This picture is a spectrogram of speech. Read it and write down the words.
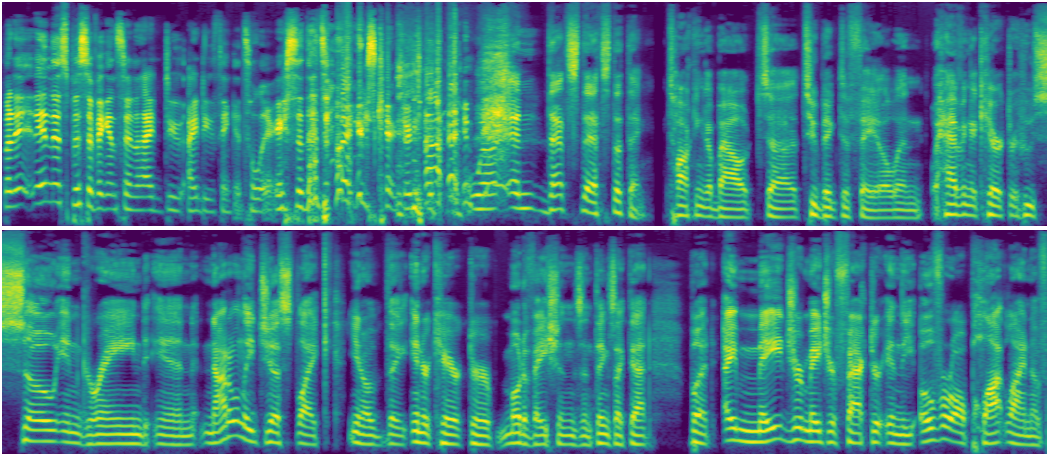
but in this specific instance, I do I do think it's hilarious that that's how Eric's character died. well, and that's that's the thing. Talking about uh, too big to fail and having a character who's so ingrained in not only just like you know the inner character motivations and things like that, but a major major factor in the overall plot line of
